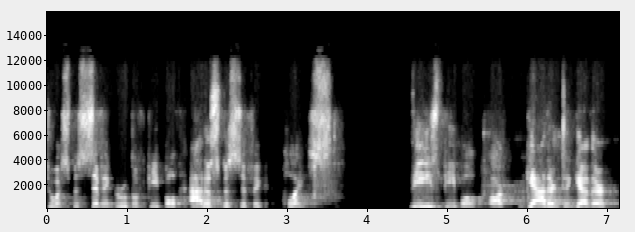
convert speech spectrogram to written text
to a specific group of people at a specific place. These people are gathered together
